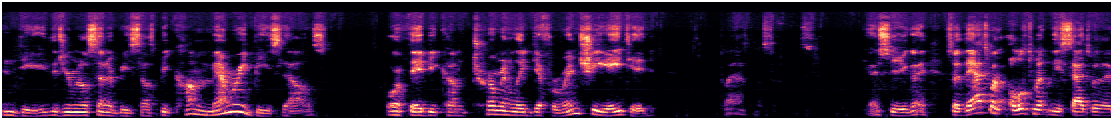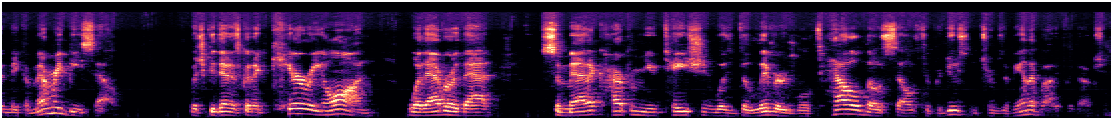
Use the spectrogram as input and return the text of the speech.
indeed the germinal center B cells become memory B cells or if they become terminally differentiated plasma cells. Okay, so you so that's what ultimately decides whether they make a memory B cell, which then is going to carry on whatever that somatic hypermutation was delivered will tell those cells to produce in terms of antibody production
